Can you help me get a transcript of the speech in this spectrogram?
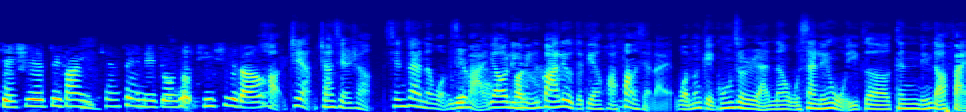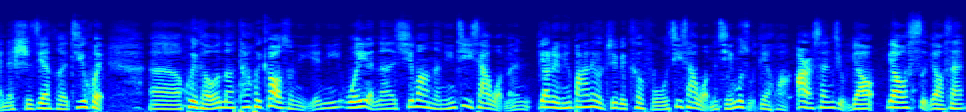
显示对方已欠费那种有提示的。好，这样，张先生，现在呢，我们先把幺零零八六的电话放下来，我们给工作人员呢五三零五一个跟领导反映的时间和机会，呃，回头呢他会告诉你，你我也呢希望呢您记下我们幺零零八六这位客服，记下我们节目组电话二三九幺幺四幺三。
